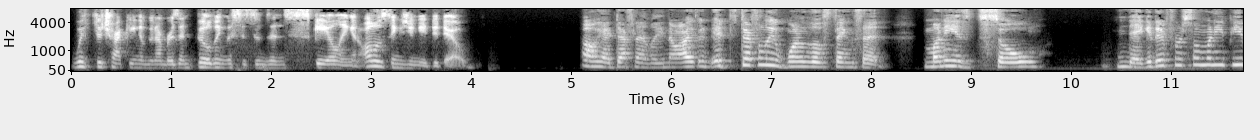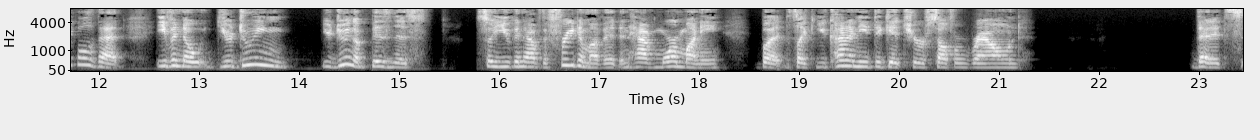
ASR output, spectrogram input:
with the tracking of the numbers and building the systems and scaling and all those things you need to do. Oh yeah, definitely. No, I it's definitely one of those things that money is so negative for so many people that even though you're doing you're doing a business so you can have the freedom of it and have more money, but it's like you kind of need to get yourself around that it's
